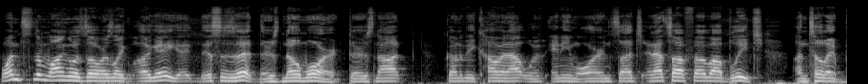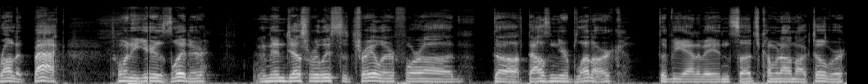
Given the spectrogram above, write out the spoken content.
Once the manga was over, I was like, okay, this is it. There's no more. There's not going to be coming out with any more and such. And that's how I felt about Bleach until they brought it back 20 years later and then just released a trailer for uh, the Thousand Year Blood arc to be animated and such coming out in October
